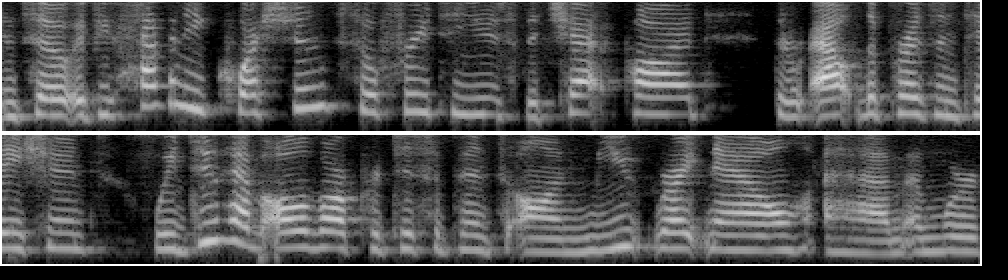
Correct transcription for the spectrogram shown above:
And so if you have any questions, feel free to use the chat pod throughout the presentation. We do have all of our participants on mute right now, um, and we're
